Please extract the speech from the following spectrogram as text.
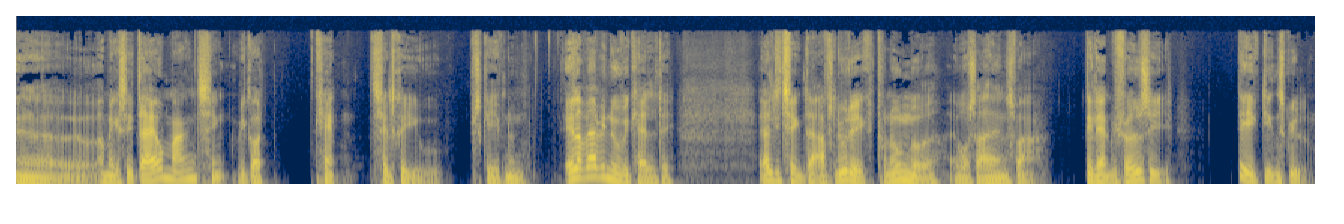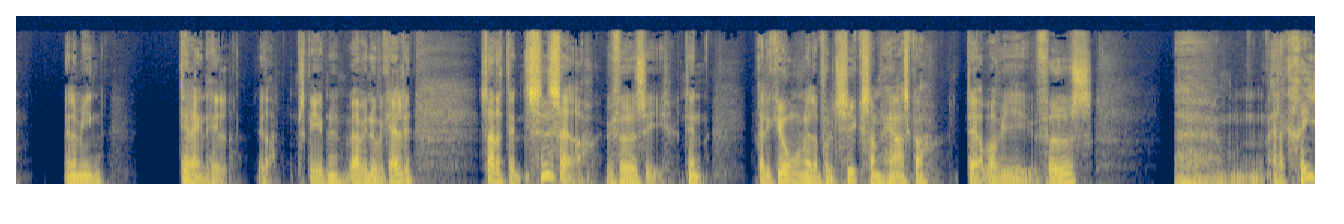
Øh, og man kan sige, der er jo mange ting, vi godt kan tilskrive skæbnen. Eller hvad vi nu vil kalde det. Alle de ting, der absolut ikke på nogen måde er vores eget ansvar. Det land, vi fødes i, det er ikke din skyld, eller min. Det er rent held, eller skæbne, hvad vi nu vil kalde det. Så er der den tidsalder, vi fødes i. Den religion eller politik, som hersker der hvor vi fødes. Øh, eller krig,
